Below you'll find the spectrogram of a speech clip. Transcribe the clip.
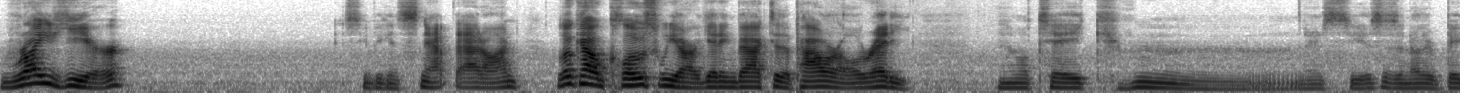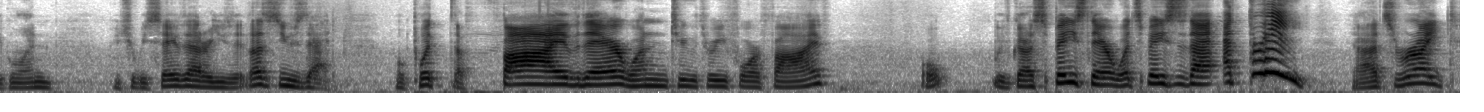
right here? See if we can snap that on. Look how close we are getting back to the power already. And we'll take, hmm, let's see, this is another big one. Should we save that or use it? Let's use that. We'll put the five there. One, two, three, four, five. Oh, we've got a space there. What space is that? A three. That's right.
